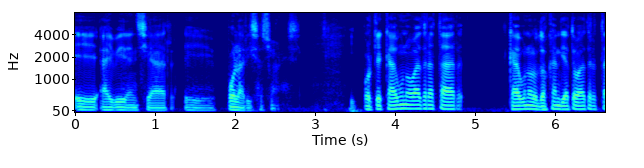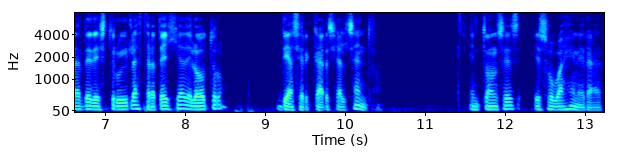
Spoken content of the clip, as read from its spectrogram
eh, a evidenciar eh, polarizaciones. Porque cada uno va a tratar, cada uno de los dos candidatos va a tratar de destruir la estrategia del otro de acercarse al centro. Entonces, eso va a generar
